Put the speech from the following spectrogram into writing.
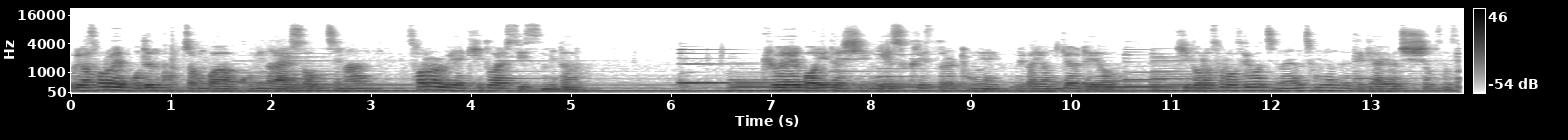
우리가 서로의 모든 걱정과 고민을 알 수 없지만 서로를 위해 기도할 수 있습니다. 교회의 머리 되신 예수 그리스도를 통해 우리가 연결되어 기도로 서로 세워지는 청년들 되게 하여 주시옵소서.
